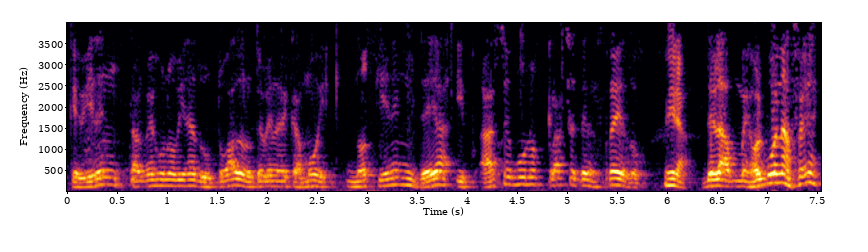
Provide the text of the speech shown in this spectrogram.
que vienen, tal vez uno viene de Utuado, el otro viene de Camuy, no tienen idea y hacen unos clases de enredo Mira. de la mejor buena fe.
